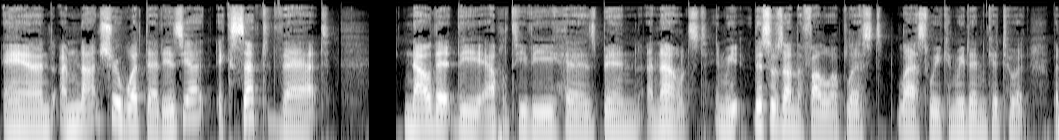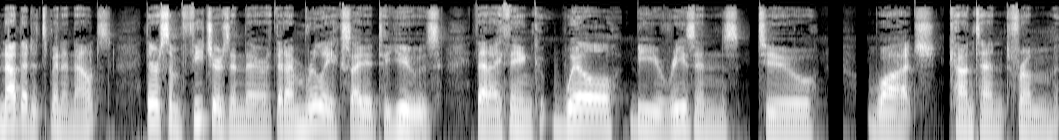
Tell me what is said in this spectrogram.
and I'm not sure what that is yet, except that now that the Apple TV has been announced, and we this was on the follow up list last week and we didn't get to it, but now that it's been announced, there are some features in there that I'm really excited to use that I think will be reasons to watch content from,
